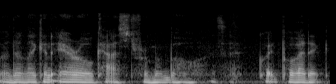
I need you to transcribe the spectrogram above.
Or they're like an arrow cast from a bow. It's quite poetic.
